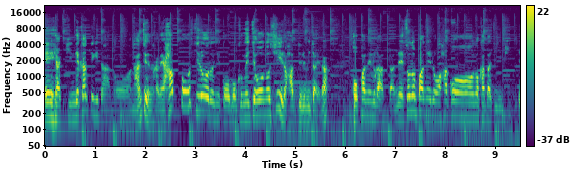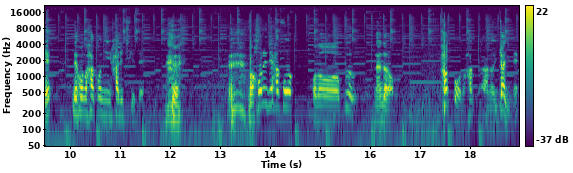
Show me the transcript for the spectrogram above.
えー100均で買ってきた、あのーなんていうんですかね、発泡スチロールにこう木目調のシール貼ってるみたいな、こうパネルがあったんで、そのパネルを箱の形に切って、で、この箱に貼り付けて。まあ、これで箱、この、プ、なんだろう、発泡のはあの板にね、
